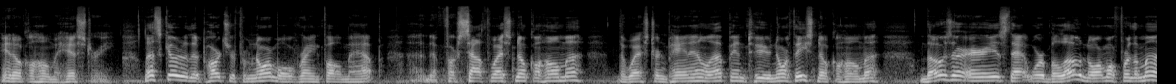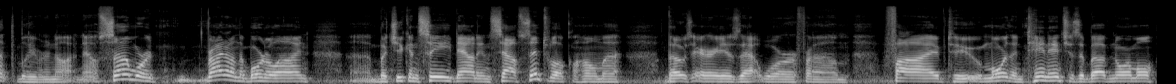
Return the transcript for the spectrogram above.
in Oklahoma history. Let's go to the departure from normal rainfall map uh, for southwestern Oklahoma, the western panhandle up into northeastern Oklahoma. Those are areas that were below normal for the month, believe it or not. Now, some were right on the borderline, uh, but you can see down in south central Oklahoma, those areas that were from 5 to more than 10 inches above normal,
